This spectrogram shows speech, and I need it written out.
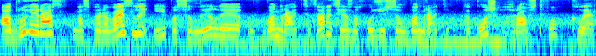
А другий раз нас перевезли і поселили в Банраті. Зараз я знаходжуся в Банраті, також графство Клер.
